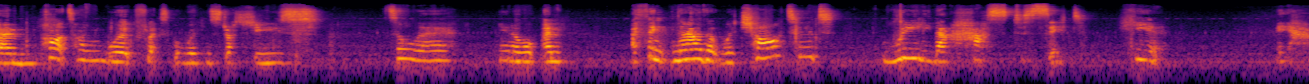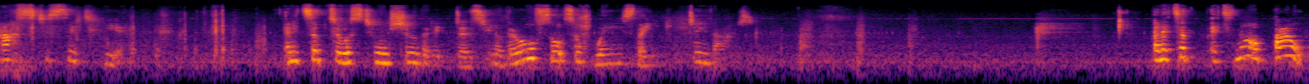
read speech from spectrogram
Um, part-time work, flexible working strategies. It's all there, you know. And I think now that we're chartered, really that has to sit here. It has to sit here. And it's up to us to ensure that it does. You know, there are all sorts of ways that you can do that. And it's a it's not about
